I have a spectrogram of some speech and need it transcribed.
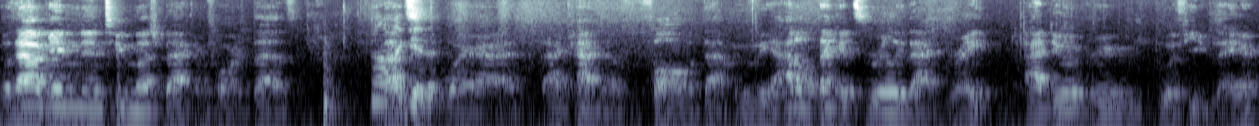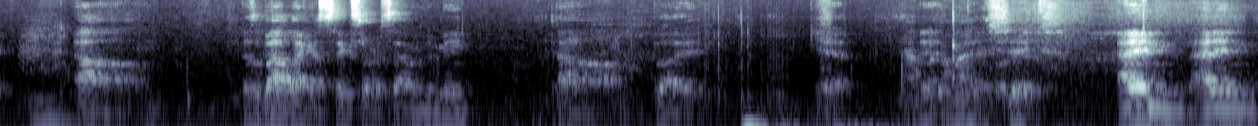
without getting into much back and forth, that's No, I that's get it. where I, I kind of fall with that movie. I don't think it's really that great. I do agree with you there. Mm-hmm. Um, it's about like a six or a seven to me. Um, but yeah, I'm, it- I'm at a six. I didn't I didn't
